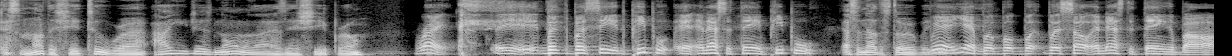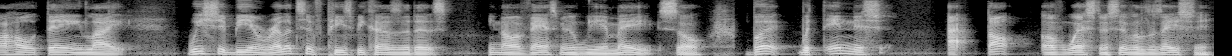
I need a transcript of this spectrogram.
That's some other shit too, bro. How you just normalize that shit, bro? Right. But but see, people, and that's the thing. People That's another story. But Yeah, you- yeah, but but but but so and that's the thing about our whole thing. Like we should be in relative peace because of this, you know, advancement we have made. So, but within this I thought of Western civilization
